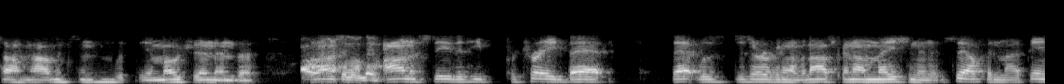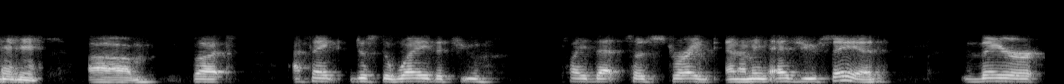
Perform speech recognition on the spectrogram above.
Tom Robinson with the emotion and the oh, absolutely. honesty that he portrayed that, that was deserving of an Oscar nomination in itself, in my opinion. Mm-hmm. Um, but I think just the way that you played that so straight, and I mean, as you said, there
